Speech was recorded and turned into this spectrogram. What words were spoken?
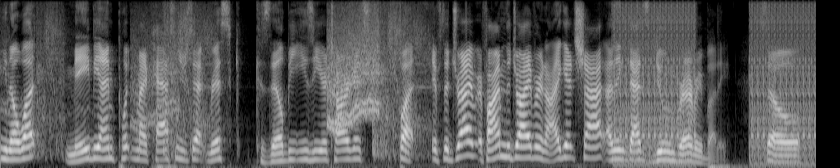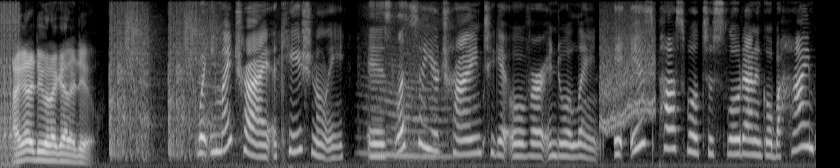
You know what? Maybe I'm putting my passengers at risk because they'll be easier targets. But if the driver, if I'm the driver and I get shot, I think that's doom for everybody. So I got to do what I got to do. What you might try occasionally is let's say you're trying to get over into a lane. It is possible to slow down and go behind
